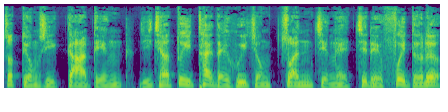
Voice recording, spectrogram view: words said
足重视家庭，而且对太太非常专情的这个费德勒，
